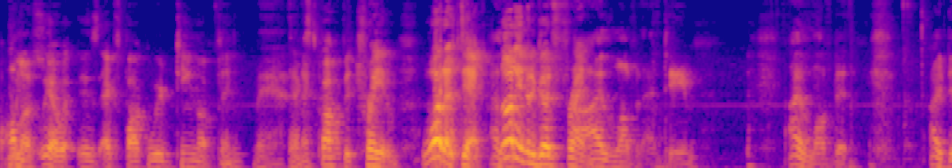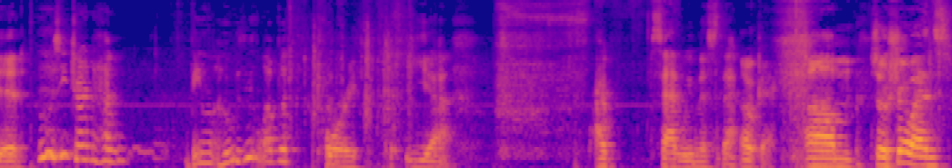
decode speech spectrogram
Almost. Yeah, what- his X-Pac weird team up thing. Man, And X-Pac betrayed him. What a dick! I Not even a good friend. I love that team. I loved it. I did. Who was he trying to have? Being, who was he in love with? Tori. Yeah. I'm sad we missed that. Okay. Um, so show ends.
